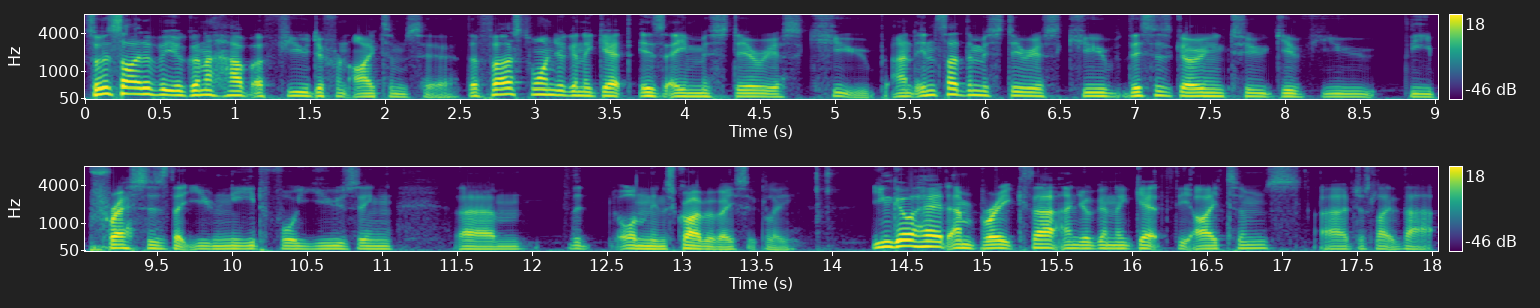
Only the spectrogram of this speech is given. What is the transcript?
So inside of it, you're going to have a few different items here. The first one you're going to get is a mysterious cube. And inside the mysterious cube, this is going to give you the presses that you need for using um, the on the inscriber, basically. You can go ahead and break that, and you're going to get the items uh, just like that.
